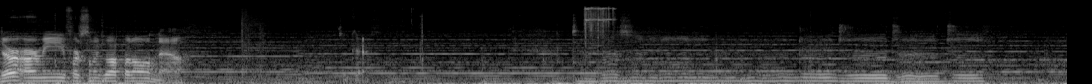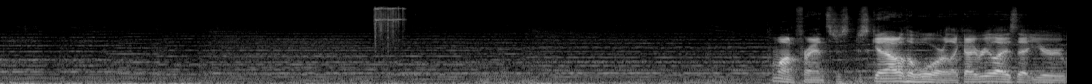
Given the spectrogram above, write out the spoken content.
Did our army force them to go up at all? No. Come on, France, just just get out of the war. Like I realize that you're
